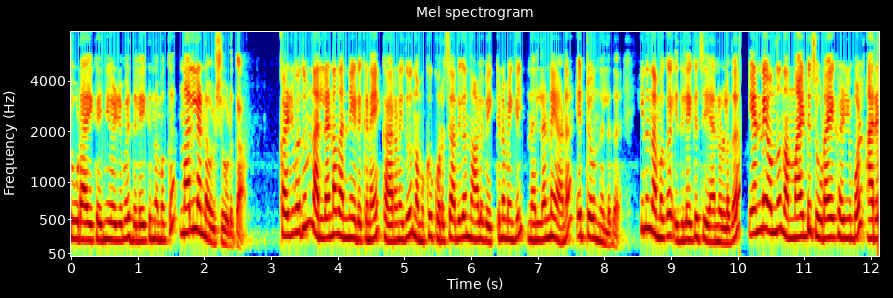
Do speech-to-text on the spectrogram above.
ചൂടായി കഴിഞ്ഞ് കഴിയുമ്പോൾ ഇതിലേക്ക് നമുക്ക് നല്ലെണ്ണ ഒഴിച്ചു കൊടുക്കാം. കഴിവതും നല്ലെണ്ണ തന്നെ എടുക്കണേ. കാരണം ഇത് നമുക്ക് കുറച്ചധികം നാൾ വെക്കണമെങ്കിൽ നല്ലെണ്ണയാണ് ഏറ്റവും നല്ലത്. ഇനി നമുക്ക് ഇതിലേക്ക് ചെയ്യാനുള്ളത് എണ്ണയൊന്ന് നന്നായിട്ട് ചൂടായി കഴിയുമ്പോൾ അര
